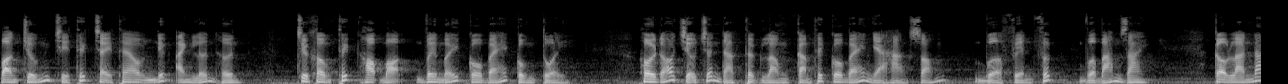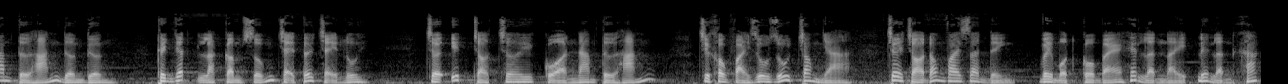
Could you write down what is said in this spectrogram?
Bọn chúng chỉ thích chạy theo những anh lớn hơn, Chứ không thích họp bọn Với mấy cô bé cùng tuổi. Hồi đó Triệu chân Đạc thực lòng Cảm thấy cô bé nhà hàng xóm Vừa phiền phức vừa bám dai. Cậu là nam tử Hán đường đường Thích nhất là cầm súng chạy tới chạy lui. Chơi ít trò chơi của nam tử Hán, Chứ không phải du rú trong nhà, Chơi trò đóng vai gia đình Với một cô bé hết lần này đến lần khác.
